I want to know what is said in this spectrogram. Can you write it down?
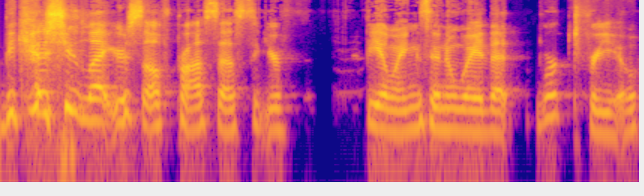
Because you let yourself process your feelings in a way that worked for you.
